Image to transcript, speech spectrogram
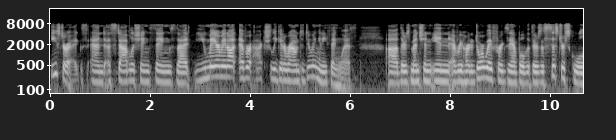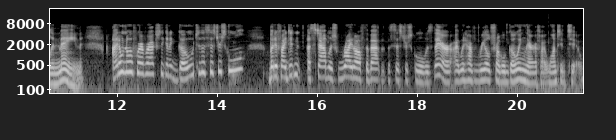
Easter eggs and establishing things that you may or may not ever actually get around to doing anything with. Uh, there's mention in Every Heart a Doorway, for example, that there's a sister school in Maine. I don't know if we're ever actually going to go to the sister school, but if I didn't establish right off the bat that the sister school was there, I would have real trouble going there if I wanted to.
